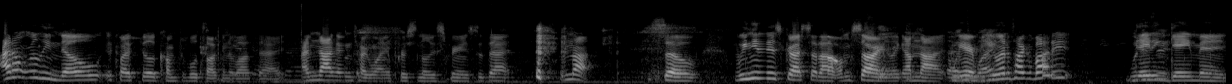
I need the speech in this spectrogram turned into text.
I don't really know if I feel comfortable talking about that. I'm not going to talk about my personal experience with that. I'm not. So we need to scratch that out. I'm sorry. Like I'm not. Like Miriam, you want to talk about it? What is Dating it? gay men.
